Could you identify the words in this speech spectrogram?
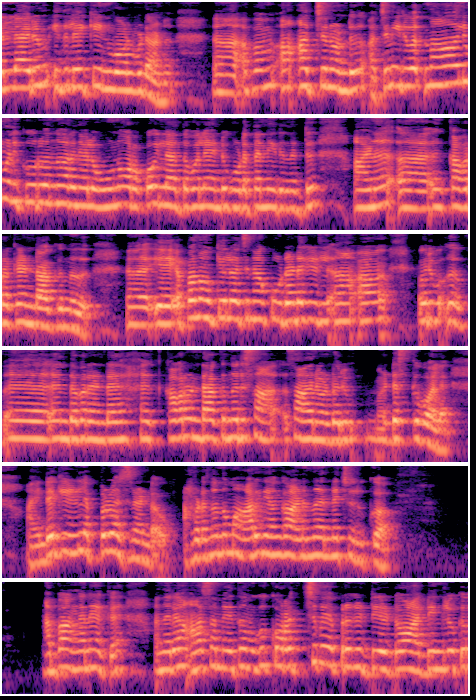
എല്ലാവരും ഇതിലേക്ക് ഇൻവോൾവ്ഡ് ആണ്. അപ്പം അച്ഛനുണ്ട്. അച്ഛൻ ഇരുപത്തിനാല് മണിക്കൂർ എന്ന് പറഞ്ഞാൽ ഊണും ഉറക്കവും ഇല്ലാത്ത പോലെ എന്റെ കൂടെ തന്നെ ഇരുന്നിട്ട് ആണ് കവറൊക്കെ ഉണ്ടാക്കുന്നത്. എപ്പോൾ നോക്കിയാലും അച്ഛൻ ആ കൂടയുടെ കീഴിൽ ആ ഒരു എന്താ പറയണ്ടേ കവർ ഉണ്ടാക്കുന്ന ഒരു സാധനമുണ്ട് ഒരു ഡെസ്ക് പോലെ. അതിന്റെ കീഴിൽ എപ്പോഴും അച്ഛനുണ്ടാവും. അവിടെ നിന്ന് മാറി ഞാൻ കാണുന്നത് തന്നെ ചുരുക്കുക. അപ്പം അങ്ങനെയൊക്കെ അന്നേരം ആ സമയത്ത് നമുക്ക് കുറച്ച് പേപ്പർ കിട്ടിയിട്ടോ ആരുടെയെങ്കിലും ഒക്കെ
